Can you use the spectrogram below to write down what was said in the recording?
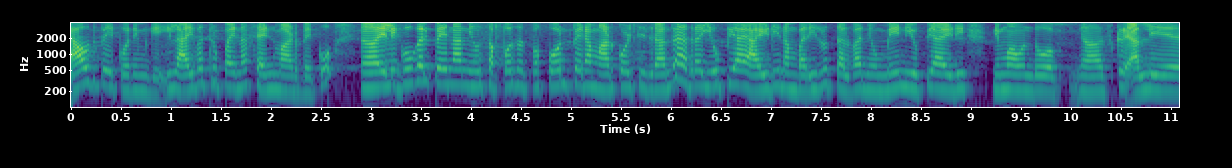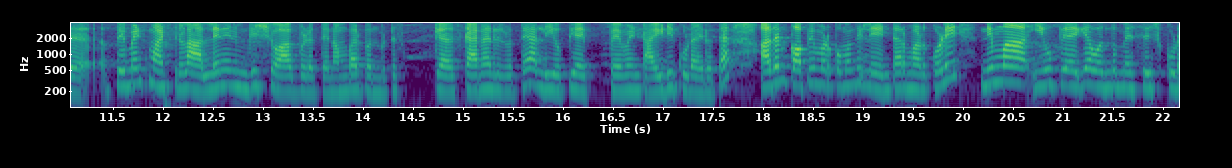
ಯಾವ್ದು ಬೇಕೋ ನಿಮಗೆ ಇಲ್ಲಿ ಐವತ್ತು ರೂಪಾಯಿನ ಸೆಂಡ್ ಮಾಡಬೇಕು. ಇಲ್ಲಿ ಗೂಗಲ್ ಪೇನ ನೀವು ಸಪೋಸ್ ಅಥವಾ ಫೋನ್ಪೇನ ಮಾಡ್ಕೊಳ್ತಿದ್ರ ಅಂದರೆ ಅದರ U P I I D number ಇರುತ್ತಲ್ವ? ನೀವು main U P I I D ಒಂದು ಸ್ಕ್ರೀ ಅಲ್ಲಿ ಪೇಮೆಂಟ್ ಮಾಡ್ತಿರಲ್ಲ ಅಲ್ಲೇ ನಿಮಗೆ ಶೋ ಆಗಿಬಿಡುತ್ತೆ. ನಂಬರ್ ಬಂದ್ಬಿಟ್ಟು ಸ್ಕ್ಯಾನರ್ ಇರುತ್ತೆ. ಅಲ್ಲಿ U P I payment I D ಕೂಡ ಇರುತ್ತೆ. ಅದನ್ನು ಕಾಪಿ ಮಾಡ್ಕೊಂಬಂದು ಇಲ್ಲಿ ಎಂಟರ್ ಮಾಡ್ಕೊಳ್ಳಿ. ನಿಮ್ಮ ಯು ಪಿ ಐಗೆ ಒಂದು ಮೆಸೇಜ್ ಕೂಡ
